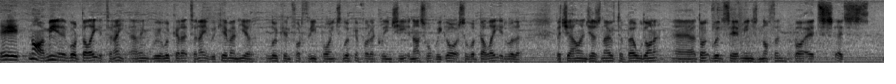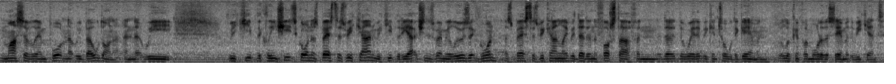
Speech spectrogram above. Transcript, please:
Uh, no, I mean, we're delighted tonight. I think we look at it tonight. We came in here looking for three points, looking for a clean sheet, and that's what we got. So we're delighted with it. The challenge is now to build on it. Uh, I don't, wouldn't say it means nothing, but it's it's massively important that we build on it and that we we keep the clean sheets going as best as we can. We keep the reactions when we lose it going as best as we can, like we did in the first half, and the, the way that we controlled the game. And we're looking for more of the same at the weekend.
